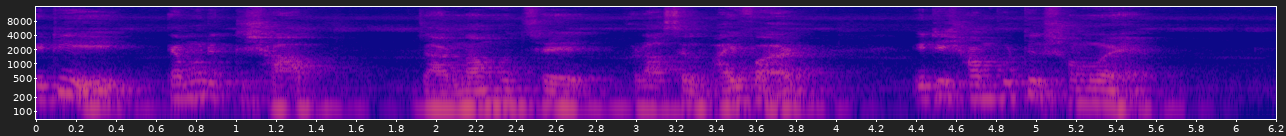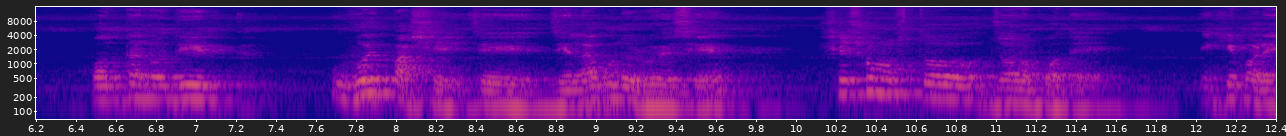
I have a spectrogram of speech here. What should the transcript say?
এটি এমন একটি সাপ, যার নাম হচ্ছে রাসেল ভাইপার। এটি সাম্প্রতিক সময়ে পদ্মা নদীর উভয় পাশে যে জেলাগুলো রয়েছে, সে সমস্ত জনপদে একেবারে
